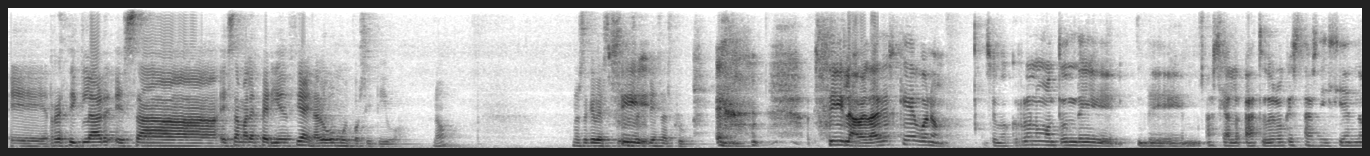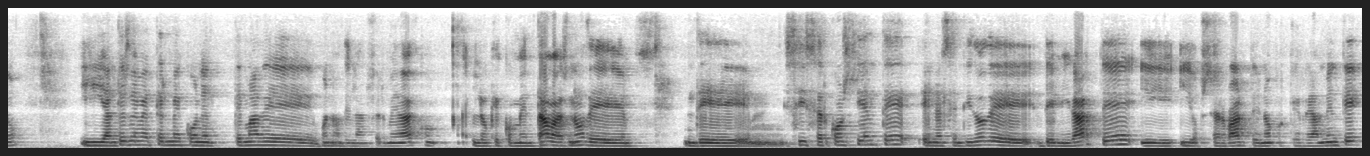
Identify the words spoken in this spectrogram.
eh, reciclar esa, esa mala experiencia en algo muy positivo, ¿no? No sé qué ves, qué piensas tú. sí, la verdad es que, bueno, se me ocurren un montón de, de hacia a todo lo que estás diciendo. Y antes de meterme con el tema de, bueno, de la enfermedad, lo que comentabas, ¿no? De, de sí, ser consciente en el sentido de, de mirarte y, observarte, ¿no? Porque realmente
